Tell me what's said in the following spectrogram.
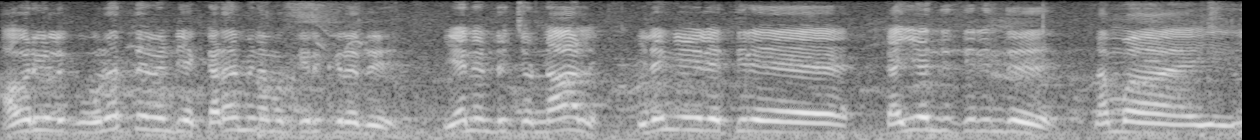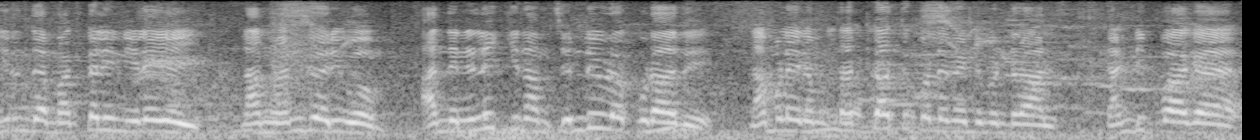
அவர்களுக்கு உணர்த்த வேண்டிய கடமை நமக்கு இருக்கிறது. ஏனென்று சொன்னால் இலங்கையிலே திரு கையேந்து திரிந்து நம்ம இருந்த மக்களின் நிலையை நாம் நன்கு அறிவோம். அந்த நிலைக்கு நாம் சென்று விடக்கூடாது நம்மளை நாம் தற்காத்துக் கொள்ள வேண்டும் என்றால் கண்டிப்பாக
